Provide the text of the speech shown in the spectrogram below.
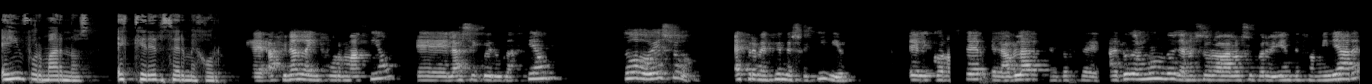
es informarnos, es querer ser mejor. Al final la información, eh, la psicoeducación, todo eso es prevención de suicidio. El conocer, el hablar, entonces a todo el mundo, ya no solo a los supervivientes familiares,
